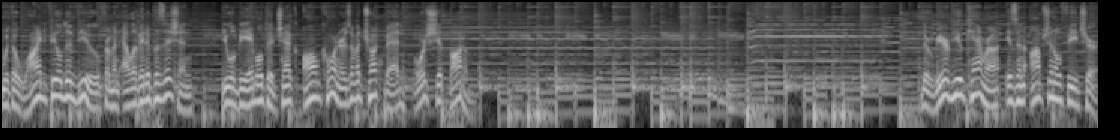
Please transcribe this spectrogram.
With a wide field of view from an elevated position, you will be able to check all corners of a truck bed or ship bottom. The rear view camera is an optional feature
